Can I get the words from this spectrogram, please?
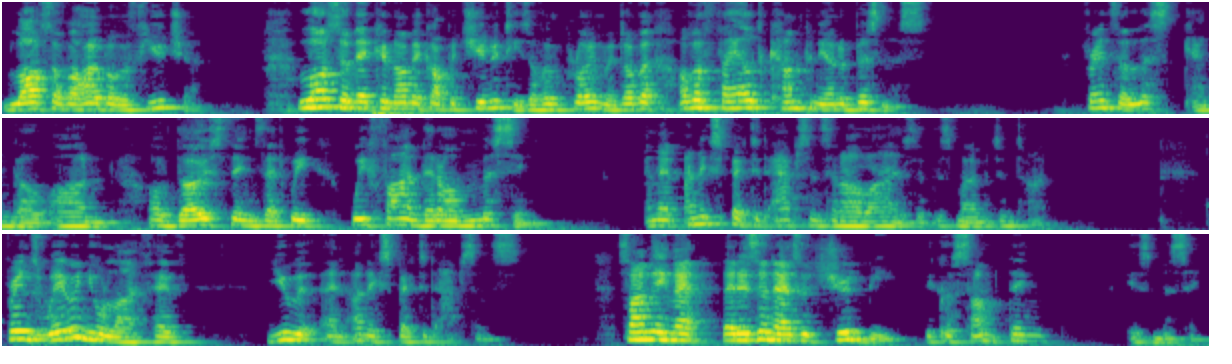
loss of a hope of a future, loss of economic opportunities, of employment, of a, of a failed company and a business. Friends, the list can go on of those things that we, we find that are missing and that unexpected absence in our lives at this moment in time. Friends, where in your life have you an unexpected absence? Something that, that isn't as it should be because something is missing.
